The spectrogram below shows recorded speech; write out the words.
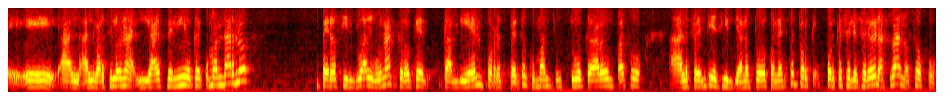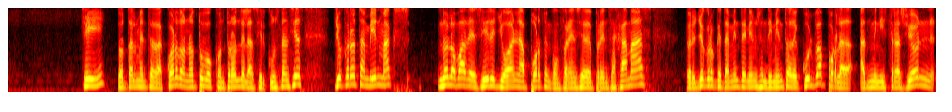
eh, al, Barcelona y ha tenido que comandarlo, pero sin duda alguna creo que también por respeto Kuman tuvo que dar un paso al frente y decir ya no puedo con esto porque porque se le salió de las manos, ojo. Sí, totalmente de acuerdo. No tuvo control de las circunstancias. Yo creo también, Max, no lo va a decir Joan Laporte en conferencia de prensa jamás, pero yo creo que también tenía un sentimiento de culpa por la administración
